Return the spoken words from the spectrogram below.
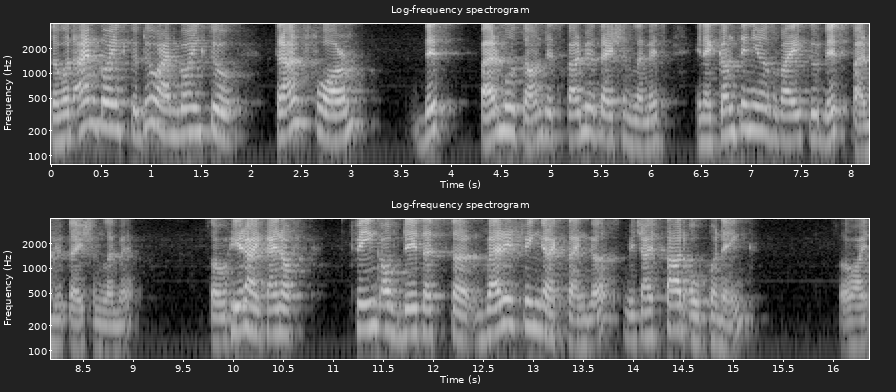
So what I'm going to do, I'm going to transform this permuton, this permutation limit in a continuous way to this permutation limit. So here I kind of think of this as uh, very thin rectangles, which I start opening. So I,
